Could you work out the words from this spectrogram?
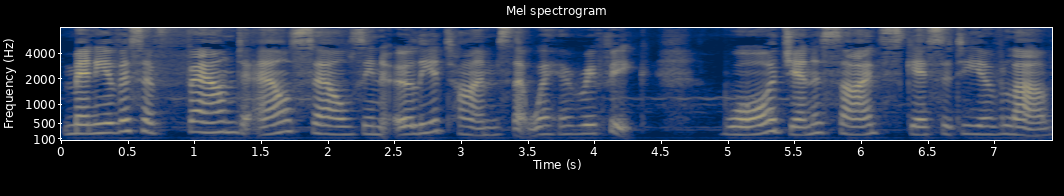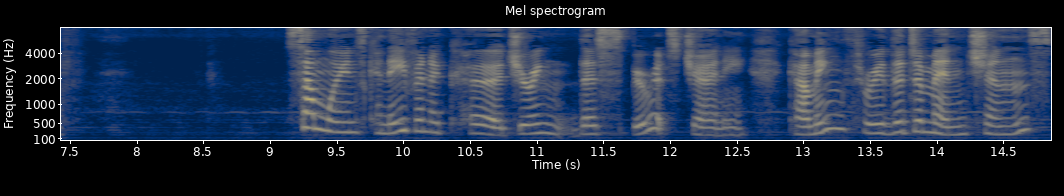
Many of us have found ourselves in earlier times that were horrific war, genocide, scarcity of love. Some wounds can even occur during the spirit's journey, coming through the dimensions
